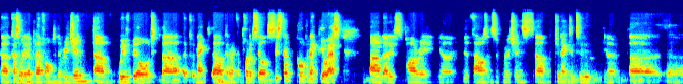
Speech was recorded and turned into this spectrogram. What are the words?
uh, customer data platforms in the region. Um, we've built uh, a connect uh, kind of like a point of sale system called Connect POS uh, that is powering you know thousands of merchants um, connected to you know uh, uh,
